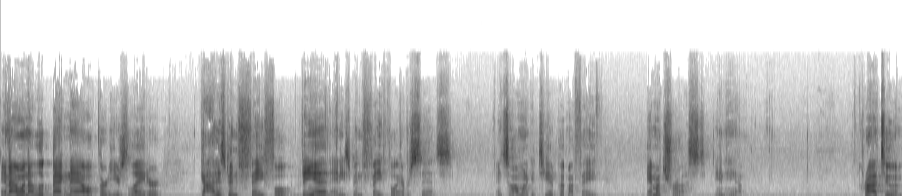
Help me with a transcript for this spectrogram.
And I, when I look back now, 30 years later, God has been faithful then, and He's been faithful ever since. And so I want to continue to put my faith and my trust in Him. Cry to Him.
